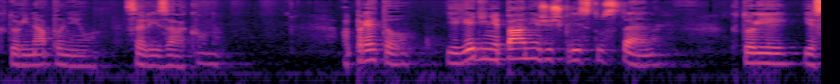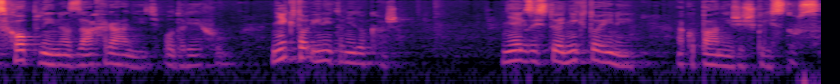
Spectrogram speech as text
ktorý naplnil celý zákon. A preto je jedine Pán Ježiš Kristus ten, ktorý je schopný nás zachrániť od hriechu. Nikto iný to nedokáže. Neexistuje nikto iný ako Pán Ježiš Kristus.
